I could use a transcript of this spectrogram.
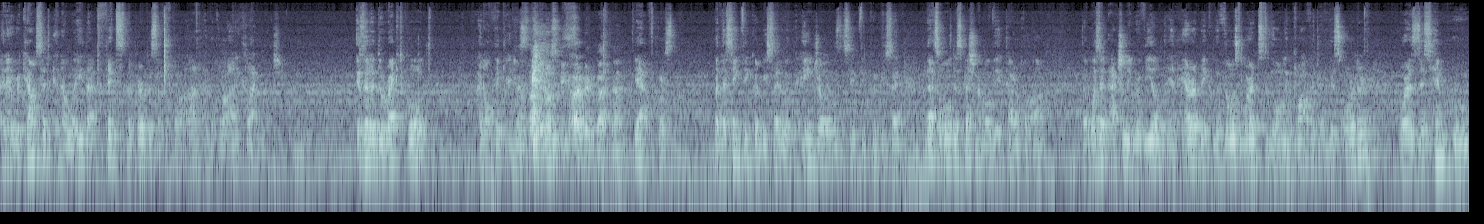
and it recounts it in a way that fits the purpose of the Quran and the Quranic language. Is it a direct quote? I don't think anyone. It's not, they don't speak Arabic back then. Yeah, of course not. But the same thing could be said with the angels. The same thing could be said. That's a whole discussion about the entire Quran. That was it actually revealed in Arabic with those words to the Holy Prophet in this order, or is this him who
